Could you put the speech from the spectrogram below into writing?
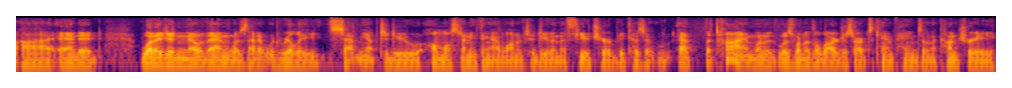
Uh, and it what I didn't know then was that it would really set me up to do almost anything I wanted to do in the future because it, at the time when it was one of the largest arts campaigns in the country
